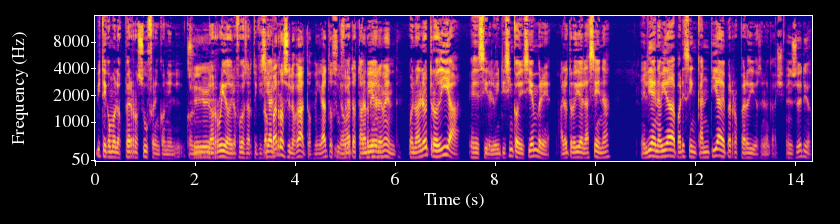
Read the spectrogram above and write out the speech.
viste cómo los perros sufren con, el, con Sí. los ruidos de los fuegos artificiales. Los perros y los gatos. Mi gato Los sufre gatos también. terriblemente. Bueno, al otro día, es decir, el 25 de diciembre, al otro día de la cena, el día de Navidad aparecen cantidad de perros perdidos en la calle. ¿En serio?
